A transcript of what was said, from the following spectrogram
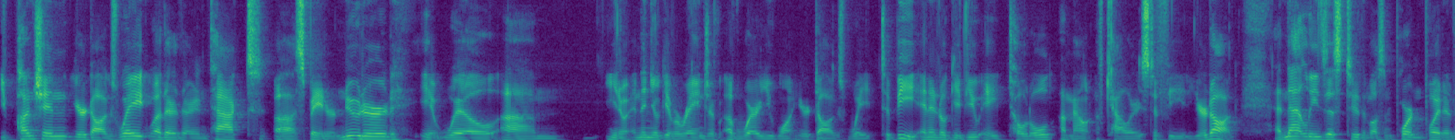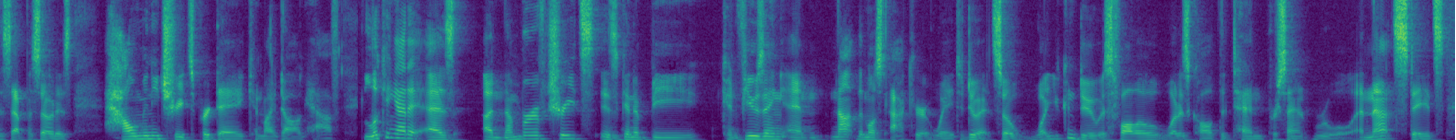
You punch in your dog's weight, whether they're intact, uh, spayed or neutered, it will, um, you know, and then you'll give a range of, of where you want your dog's weight to be, and it'll give you a total amount of calories to feed your dog. And that leads us to the most important point of this episode is how many treats per day can my dog have? Looking at it as a number of treats is going to be confusing and not the most accurate way to do it. So, what you can do is follow what is called the 10% rule. And that states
